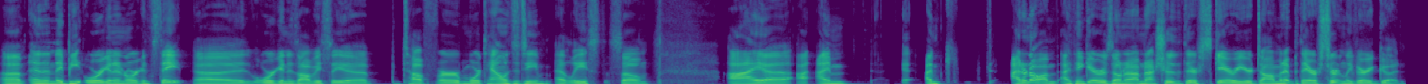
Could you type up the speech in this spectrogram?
Um, and then they beat Oregon and Oregon State. Uh, Oregon is obviously a tougher, more talented team, at least. So I, uh, I I'm I'm I don't know. I'm, I think Arizona. I'm not sure that they're scary or dominant, but they are certainly very good.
